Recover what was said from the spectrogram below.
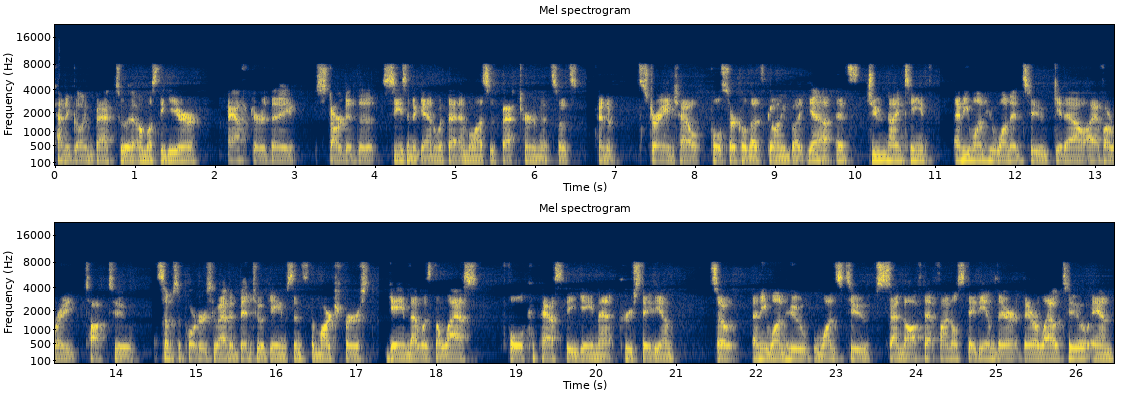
kind of going back to it almost a year after they started the season again with that MLS's back tournament. So it's kind of strange how full circle that's going. But yeah, it's June 19th. Anyone who wanted to get out, I have already talked to some supporters who haven't been to a game since the March 1st game. That was the last full capacity game at Crew Stadium. So anyone who wants to send off that final stadium, they're they're allowed to, and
